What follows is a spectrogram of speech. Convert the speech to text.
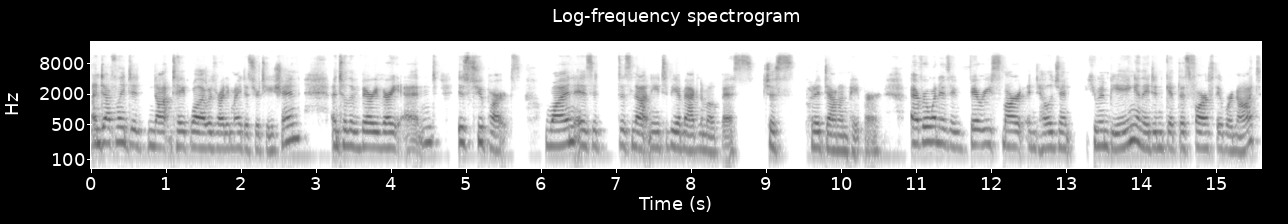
and definitely did not take while I was writing my dissertation until the very, very end is two parts. One is it does not need to be a magnum opus. Just put it down on paper. Everyone is a very smart, intelligent human being, and they didn't get this far if they were not.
